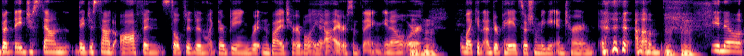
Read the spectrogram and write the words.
but they just sound they just sound off and stilted and like they're being written by a terrible AI or something, you know, or mm-hmm. like an underpaid social media intern. um, mm-hmm. you know,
